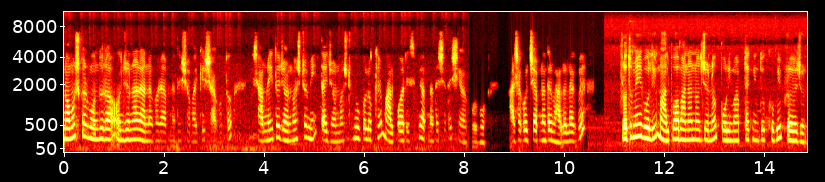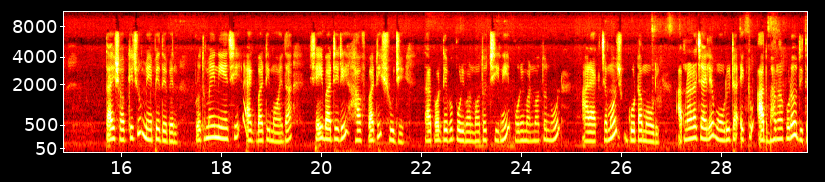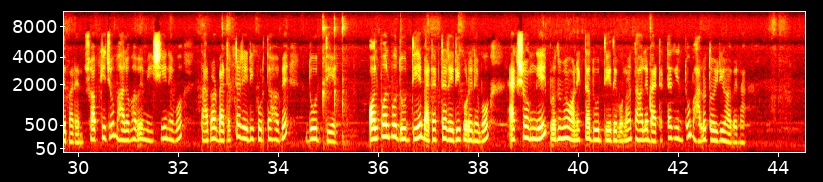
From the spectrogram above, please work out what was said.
নমস্কার বন্ধুরা, অঞ্জনা রান্নাঘরে আপনাদের সবাইকে স্বাগত। সামনেই তো জন্মাষ্টমী, তাই জন্মাষ্টমী উপলক্ষে মালপোয়া রেসিপি আপনাদের সাথে শেয়ার করব। আশা করছি আপনাদের ভালো লাগবে। প্রথমেই বলি, মালপোয়া বানানোর জন্য পরিমাপটা কিন্তু খুবই প্রয়োজন। তাই সব কিছু মেপে দেবেন। প্রথমেই নিয়েছি এক বাটি ময়দা, সেই বাটিরই হাফ বাটি সুজি। তারপর দেব পরিমাণ মতো চিনি, পরিমাণ মতো নুন আর এক চামচ গোটা মৌরি। আপনারা চাইলে মৌরিটা একটু আধ ভাঙা করেও দিতে পারেন। সব কিছু ভালোভাবে মিশিয়ে নেব। তারপর ব্যাটারটা রেডি করতে হবে দুধ দিয়ে। অল্প অল্প দুধ দিয়ে ব্যাটারটা রেডি করে নেব। একসঙ্গে প্রথমে অনেকটা দুধ দিয়ে দেবো না, তাহলে ব্যাটারটা কিন্তু ভালো তৈরি হবে না।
